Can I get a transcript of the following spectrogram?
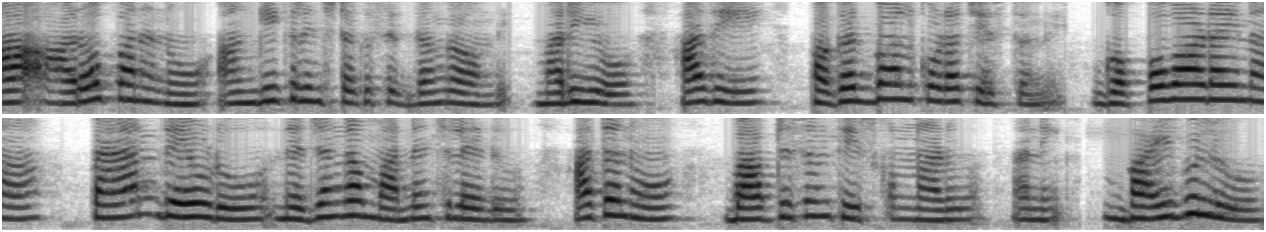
ఆ ఆరోపణను అంగీకరించటకు సిద్ధంగా ఉంది. మరియు అది పగడ్బాల్ కూడా చేస్తుంది. గొప్పవాడైన పాన్ దేవుడు నిజంగా మరణించలేదు. అతను బాప్టిజం తీసుకున్నాడు అని. బైబిల్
